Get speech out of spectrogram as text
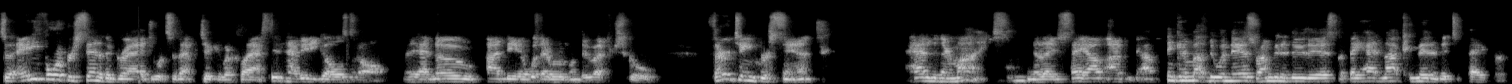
So 84% of the graduates of that particular class didn't have any goals at all. They had no idea what they were going to do after school. 13% had it in their minds. You know they just hey I, oh, I, i'm thinking about doing this or i'm going to do this but they had not committed it to paper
